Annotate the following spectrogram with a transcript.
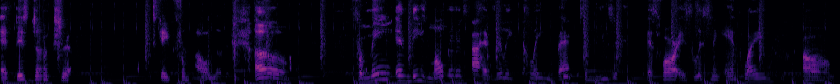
at this juncture, escape from all of it. Um, for me, in these moments, I have really clinged back to music as far as listening and playing. Um,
